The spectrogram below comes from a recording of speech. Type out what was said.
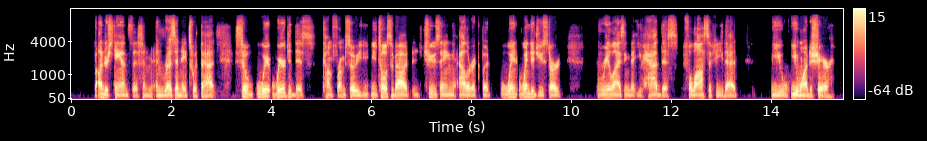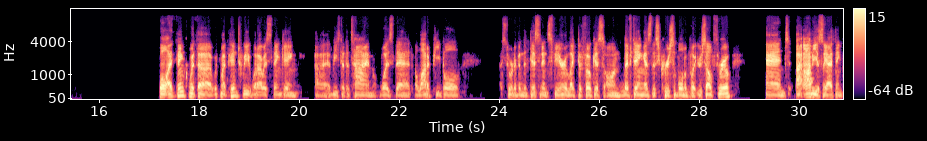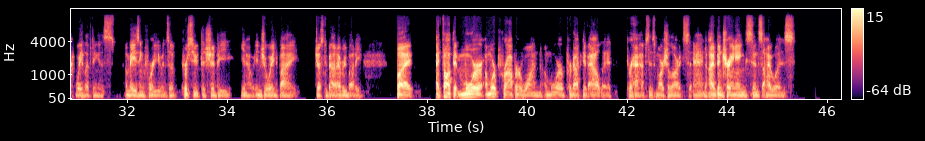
understands this and, and resonates with that. So where, where did this come from? So you, you told us about choosing Alaric, but when, when did you start realizing that you had this philosophy that you, you wanted to share? Well, I think with uh with my pin tweet, what I was thinking, uh, at least at the time, was that a lot of people, sort of in the dissident sphere, like to focus on lifting as this crucible to put yourself through. And I, obviously, I think weightlifting is amazing for you. It's a pursuit that should be, you know, enjoyed by just about everybody. But I thought that more a more proper one, a more productive outlet, perhaps, is martial arts. And I've been training since I was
